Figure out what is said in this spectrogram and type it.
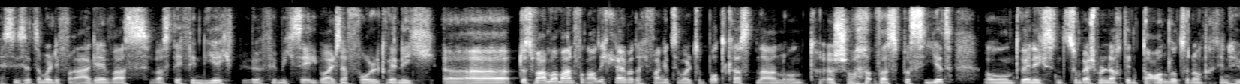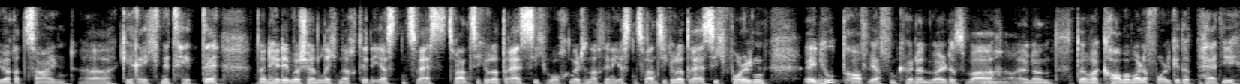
es ist jetzt einmal die Frage, was, was definiere ich für, für mich selber als Erfolg? Wenn ich, äh, das war mir am Anfang auch nicht klar, aber ich fange jetzt einmal zum Podcasten an und äh, schaue, was passiert. Und wenn ich zum Beispiel nach den Downloads und nach den Hörerzahlen äh, gerechnet hätte, dann hätte ich wahrscheinlich nach den ersten 20 oder 30 Wochen, also nach den ersten 20 oder 30 Folgen, äh, einen Hut draufwerfen können, weil das war, mhm. einen, da war kaum einmal eine Folge dabei, die,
